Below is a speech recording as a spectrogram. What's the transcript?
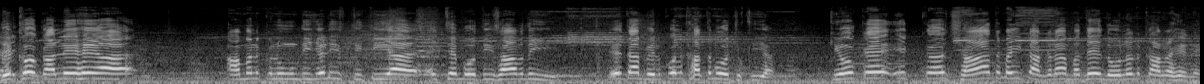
ਦੇਖੋ ਗੱਲ ਇਹ ਆ ਅਮਨ ਕਾਨੂੰਨ ਦੀ ਜਿਹੜੀ ਸਥਿਤੀ ਆ ਇੱਥੇ ਮੋਦੀ ਸਾਹਿਬ ਦੀ ਇਹ ਤਾਂ ਬਿਲਕੁਲ ਖਤਮ ਹੋ ਚੁੱਕੀ ਆ। ਕਿਉਂਕਿ ਇੱਕ ਸ਼ਾਂਤਮਈ ਢੰਗ ਨਾਲ ਬੰਦੇ ਅੰਦੋਲਨ ਕਰ ਰਹੇ ਨੇ।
